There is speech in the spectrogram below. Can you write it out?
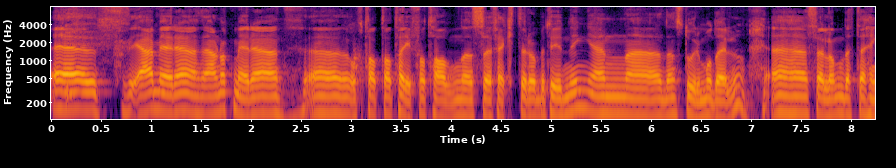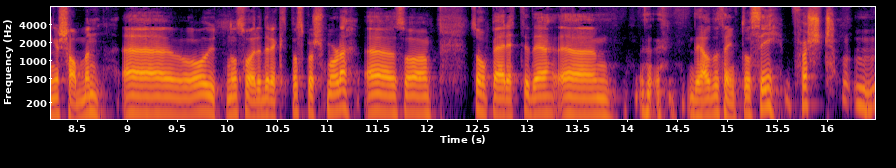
Eh, eh, jeg, er mer, jeg, er nok mer opptatt av tariffavtalenes effekter og betydning enn den store modellen, selv om dette henger sammen. Og uten å svare direkte på spørsmålet, så, så hopper jeg rett i det, det jeg hadde tenkt å si først. Mm.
